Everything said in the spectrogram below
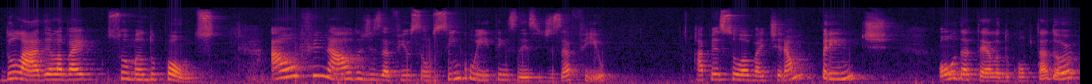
do lado e ela vai somando pontos. Ao final do desafio, são cinco itens nesse desafio, a pessoa vai tirar um print ou da tela do computador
